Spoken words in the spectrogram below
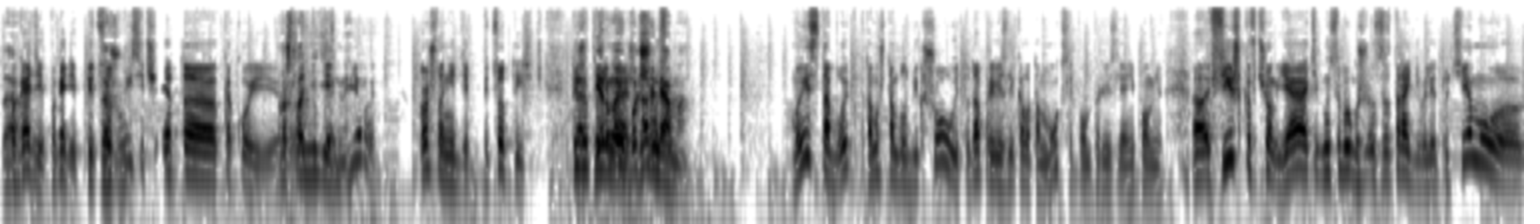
Да. Погоди, погоди, 500 тысяч это какой? Прошлонедельный. Первый? Прошлой неделе, 500 тысяч. Ты да, же первый больше да, ляма. Мы с тобой, потому что там был Биг Шоу, и туда привезли кого там, Моксли, по-моему, привезли, я не помню. А, фишка в чем? Я, мы с тобой уже затрагивали эту тему.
